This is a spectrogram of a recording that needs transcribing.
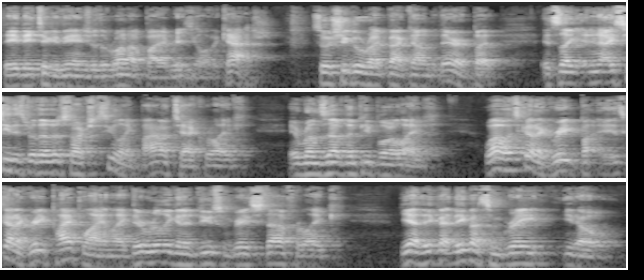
They, they took advantage of the run up by raising a lot of cash. So it should go right back down to there. But it's like, and I see this with other stocks too, like biotech, where like it runs up, then people are like, wow, it's got a great, it's got a great pipeline. Like they're really going to do some great stuff. Or like, yeah, they've got, they've got some great, you know,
